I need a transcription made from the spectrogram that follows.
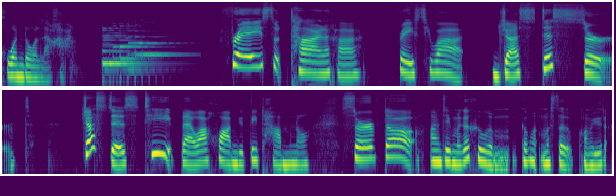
ควรโดนแล้วค่ะ phrase สุดท้ายนะคะ phrase ที่ว่า justice served justice ที่แปลว่าความยุติธรรมเนาะ serve ก็เอาจริงมันก็คือก็มาเสิร์ฟความยุติธรรม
